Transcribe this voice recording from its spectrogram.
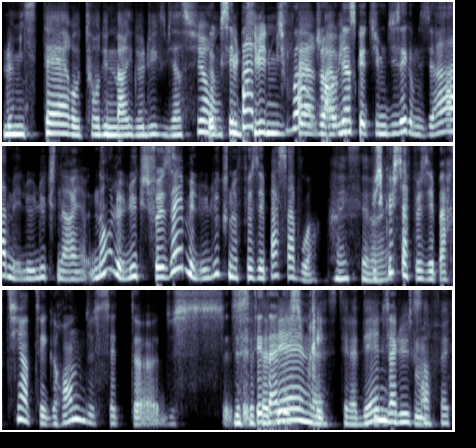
Le mystère autour d'une marque de luxe, bien sûr. Donc c'est pas, le mystère. Tu vois, reviens à ce que tu me disais, comme disais, ah, mais le luxe n'a rien. Non, le luxe faisait, mais le luxe ne faisait pas savoir. Oui, puisque ça faisait partie intégrante de, cette, euh, de, cet, état d'esprit. C'était l'ADN du luxe, en fait.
